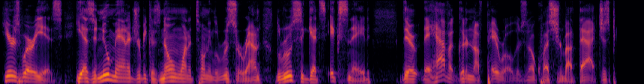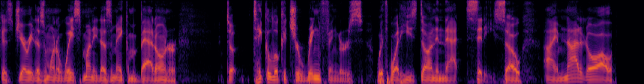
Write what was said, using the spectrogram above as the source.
Here's where he is. He has a new manager because no one wanted Tony La Russa around. La Russa gets Ixnade. They're, they have a good enough payroll. There's no question about that. Just because Jerry doesn't want to waste money doesn't make him a bad owner. Take a look at your ring fingers with what he's done in that city. So I am not at all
